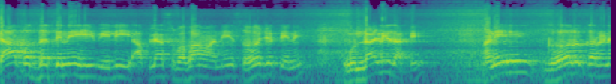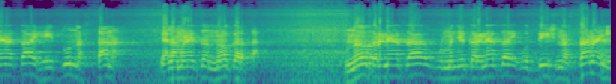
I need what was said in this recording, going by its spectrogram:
त्या पद्धतीने ही वेली आपल्या स्वभावाने सहजतेने गुंडाळली जाते आणि घर करण्याचा हेतू नसताना याला म्हणायचं न करता न करण्याचा म्हणजे करण्याचा उद्देश नसतानाही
